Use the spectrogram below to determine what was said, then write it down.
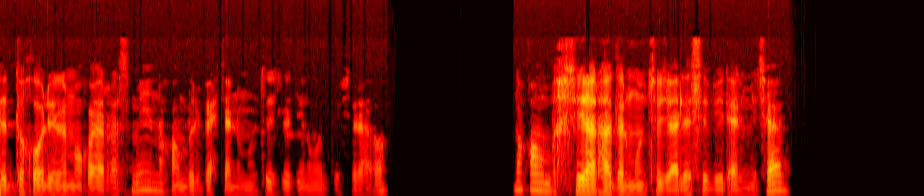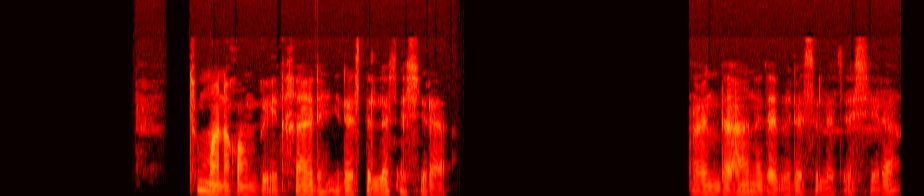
الدخول إلى الموقع الرسمي نقوم بالبحث عن المنتج الذي نود شراءه. نقوم باختيار هذا المنتج على سبيل المثال. ثم نقوم بإدخاله إلى سلة الشراء. عندها نذهب إلى سلة الشراء.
